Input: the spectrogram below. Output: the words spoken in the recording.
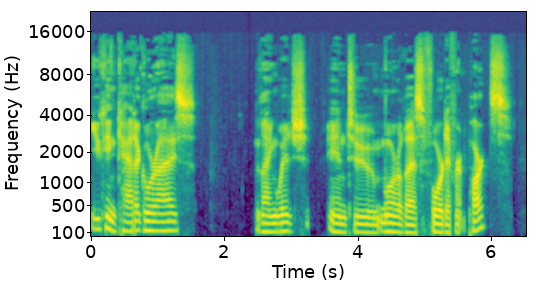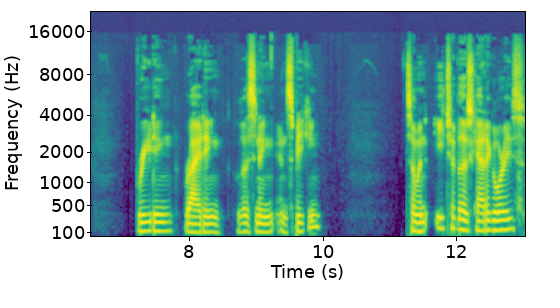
you can categorize language into more or less four different parts reading, writing, listening, and speaking. So, in each of those categories,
